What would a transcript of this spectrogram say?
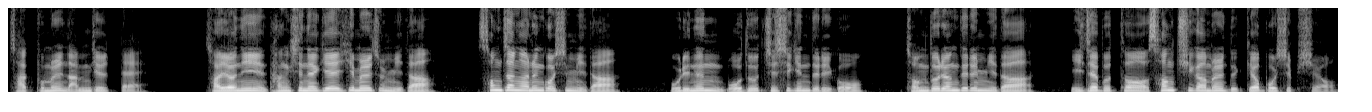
작품을 남길 때 자연이 당신에게 힘을 줍니다. 성장하는 것입니다. 우리는 모두 지식인들이고 정도령들입니다. 이제부터 성취감을 느껴보십시오.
